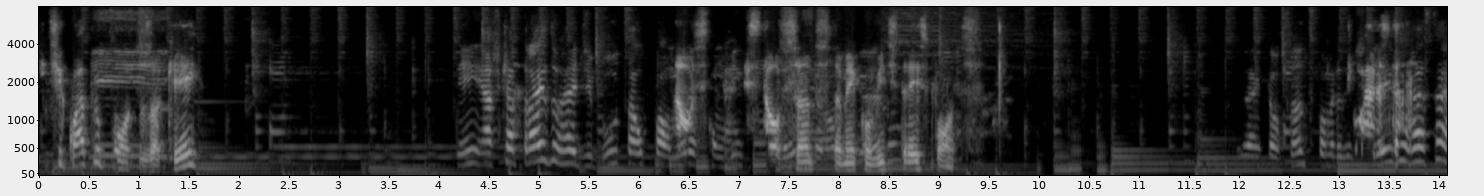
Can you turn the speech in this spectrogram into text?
24 E- pontos, ok? Sim, acho que atrás do Red Bull tá o Palmeiras com 23. Está o se Santos não também com engano. 23 pontos. É, então, Santos, Palmeiras 23 e o resto é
